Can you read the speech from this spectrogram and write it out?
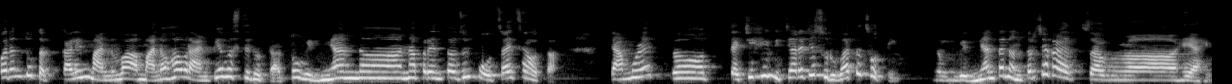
परंतु तत्कालीन मानवा मानव हा रानटी अवस्थेत होता. तो विज्ञानापर्यंत अजून पोहोचायचा होता. त्यामुळे त्याची ही विचाराची सुरुवातच होती. विज्ञान तर नंतरच्या काळाचा हे आहे.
